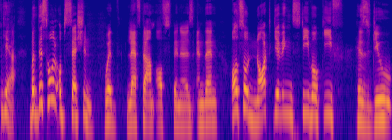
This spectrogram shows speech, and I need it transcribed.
yeah, but this whole obsession with left arm off spinners and then also not giving Steve O'Keefe his due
